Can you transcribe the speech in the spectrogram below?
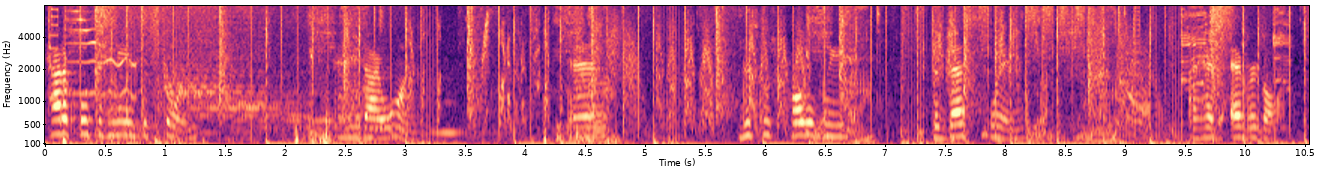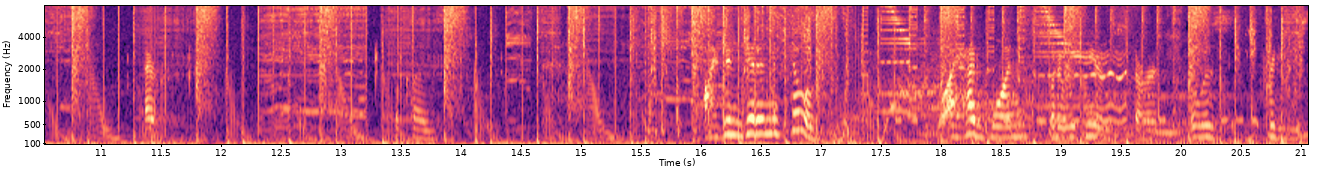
catapulted me into storm, and I won. And this was probably the best win I had ever got. Ever. Because I didn't get any kills. Well, I had one, but it was near the start. It was pretty easy.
